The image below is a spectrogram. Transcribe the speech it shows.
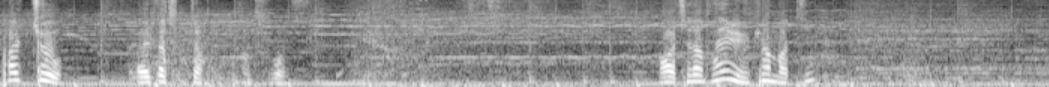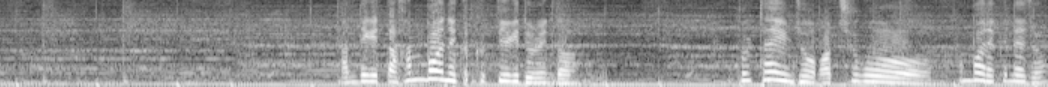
8초. 아, 일단 죽자. 아, 죽어. 씨. 아 재단 타이밍 왜 이렇게 안 맞지? 안 되겠다 한 번에 그 극딜기 노린다 쿨타임 저거 맞추고 한 번에 끝내죠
